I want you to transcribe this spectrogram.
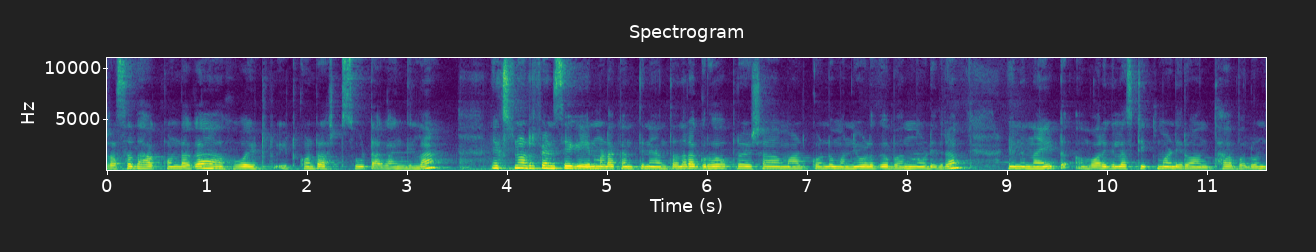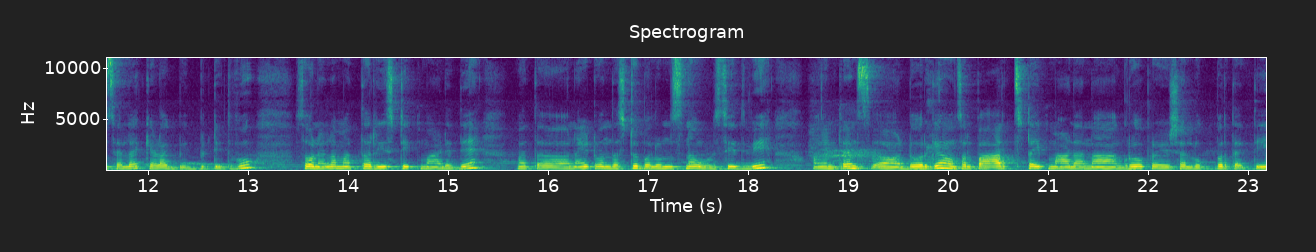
ಡ್ರೆಸ್ಸದು ಹಾಕ್ಕೊಂಡಾಗ ಹೂವು ಇಟ್, ಇಟ್ಕೊಂಡ್ರೆ ಅಷ್ಟು ಸೂಟ್ ಆಗಂಗಿಲ್ಲ. ನೆಕ್ಸ್ಟ್ ನೋಡ್ರಿ ಫ್ರೆಂಡ್ಸ್ ಈಗ ಏನು ಮಾಡಕ್ಕಂತೀನಿ ಅಂತಂದ್ರೆ ಗೃಹ ಪ್ರವೇಶ ಮಾಡಿಕೊಂಡು ಮನೆಯೊಳಗೆ ಬಂದು ನೋಡಿದ್ರೆ ಇನ್ನು ನೈಟ್ ಹೊರಗೆಲ್ಲ ಸ್ಟಿಕ್ ಮಾಡಿರೋ ಅಂಥ ಬಲೂನ್ಸ್ ಎಲ್ಲ ಕೆಳಗೆ ಬಿದ್ದುಬಿಟ್ಟಿದ್ವು ಸೊ ಅವನ್ನೆಲ್ಲ ಮತ್ತೆ ರೀಸ್ಟಿಕ್ ಮಾಡಿದ್ದೆ. ಮತ್ತು ನೈಟ್ ಒಂದಷ್ಟು ಬಲೂನ್ಸ್ನ ಉಳಿಸಿದ್ವಿ. ಎಂಟ್ರೆನ್ಸ್ ಡೋರ್ಗೆ ಒಂದು ಸ್ವಲ್ಪ ಆರ್ಚ್ ಟೈಪ್ ಮಾಡೋಣ, ಗೃಹ ಪ್ರವೇಶ ಲುಕ್ ಬರ್ತೈತಿ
